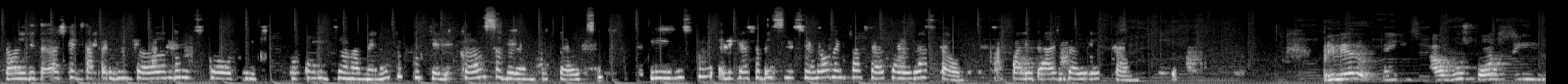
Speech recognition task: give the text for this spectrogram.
Então, ele, tá, acho que ele está perguntando sobre o condicionamento, porque ele cansa durante o sexo, e isso ele quer saber se isso realmente afeta a ereção, a qualidade da ereção. Primeiro, tem alguns pontos, em,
